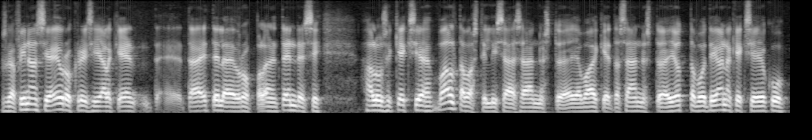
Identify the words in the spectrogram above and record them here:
koska finanssi- ja eurokriisin jälkeen tämä etelä-eurooppalainen tendenssi halusi keksiä valtavasti lisää säännöstöjä ja vaikeita säännöstöjä, jotta voitiin aina keksiä joku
